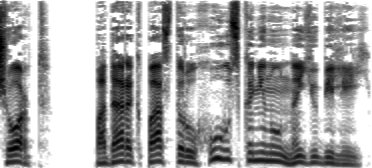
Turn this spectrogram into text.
Черт! Подарок пастору Хуусканину на юбилей.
